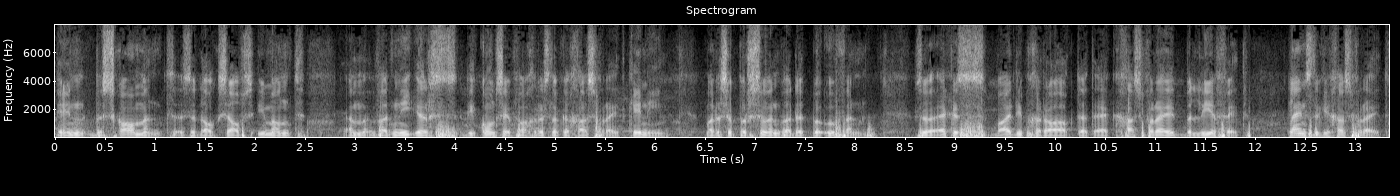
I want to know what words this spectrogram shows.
en beskamend is dit dalk selfs iemand um, wat nie eers die konsep van Christelike gasvryheid ken nie, maar is 'n persoon wat dit beoefen. So ek is baie diep geraak dat ek gasvryheid beleef het. Klein stukkie gasvryheid.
